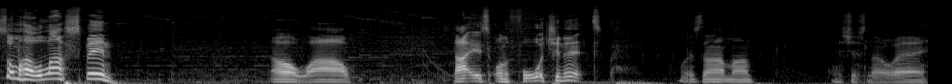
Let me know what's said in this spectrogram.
Somehow last spin. Oh, wow. That is unfortunate. What is that, man? There's just no way.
